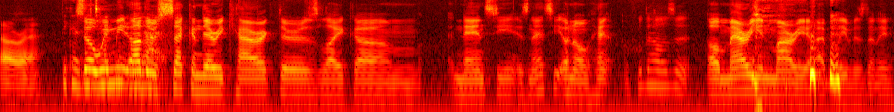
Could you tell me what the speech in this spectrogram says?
All right. Because So we meet other died. secondary characters like um, Nancy. Is Nancy? Oh no, Han- who the hell is it? Oh, Marion Maria, I believe is the name.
